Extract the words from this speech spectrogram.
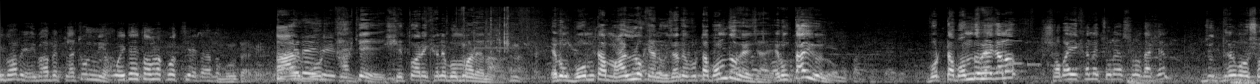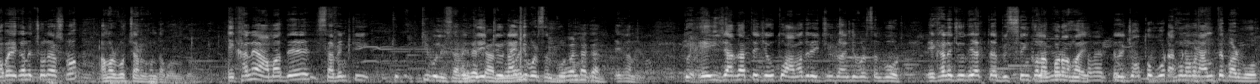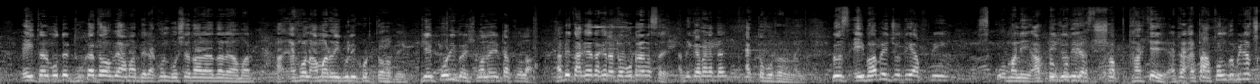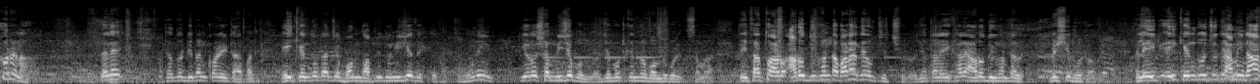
এইভাবে এইভাবে প্ল্যাটুন নিয়ে। ওইটাই তো আমরা করছি এটা। আর ভোট থাকে সে তো আর এখানে বোম মারে না। এবং বোমটা মারলো কেন? যাতে ভোটটা বন্ধ হয়ে যায়। এবং তাই হলো। ভোটটা বন্ধ হয়ে গেল। সবাই এখানে চলে আসলো দেখেন। যুদ্ধের পর সবাই এখানে চলে আসলো আমার ভোট চার ঘণ্টা বন্ধ। এখানে আমাদের সেভেন্টি কি বলি seventy to ninety percent vote এখানে। তো এই জায়গাতে যেহেতু আমাদের এইটি নাইনটি পার্সেন্ট ভোট এখানে যদি একটা বিশৃঙ্খলা করা হয় তাহলে যত ভোট এখন আমরা আনতে পারব এইটার মধ্যে ঢুকাতে হবে আমাদের। এখন বসে দাঁড়ায় দাঁড়ায় আমার। এখন আমার এইগুলি করতে হবে। যে পরিবেশ বলে এটা খোলা। আপনি তাকে তাকে একটা ভোটার আছে। আপনি ক্যামেরা দেন একটা ভোটার নাই। বিকজ এইভাবে যদি আপনি মানে আপনি যদি সব থাকে একটা একটা আতঙ্ক বিরাজ করে না? তাহলে এটা তো ডিপেন্ড করে এটা বাট এই কেন্দ্রটা যে বন্ধ, আপনি তো নিজে দেখতে পাচ্ছেন। উনি কেন সব নিজে বলল যে ভোট কেন্দ্র বন্ধ করে দিচ্ছে আমরা? তো এটা তো আরও আরও দুই ঘণ্টা বাড়া দেওয়া উচিত ছিল, যে তাহলে এখানে আরও দুই ঘণ্টা বেশি ভোট হবে। তাহলে এই এই কেন্দ্র যদি আমি না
